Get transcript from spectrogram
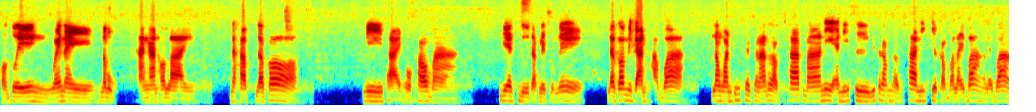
ของตัวเองไว้ในระบบหางานออนไลน์นะครับ แล้วก็มีสายโทรเข้ามาเรียกดูจากเรซูเม่แล้วก็มีการถามว่ารางวัลที่เคยชนะระดับชาติมานี่ อันนี้คือวิศวกรรมระดับชาตินี้เกี่ยวกับอะไรบ้างอะไรบ้าง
